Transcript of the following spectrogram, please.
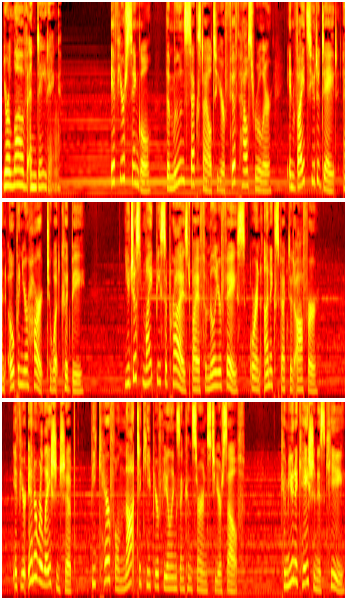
Your love and dating. If you're single, the Moon sextile to your fifth house ruler invites you to date and open your heart to what could be. You just might be surprised by a familiar face or an unexpected offer. If you're in a relationship, be careful not to keep your feelings and concerns to yourself. Communication is key.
